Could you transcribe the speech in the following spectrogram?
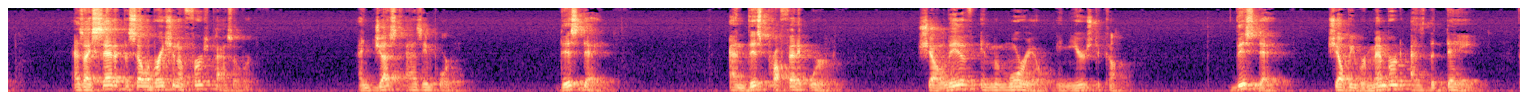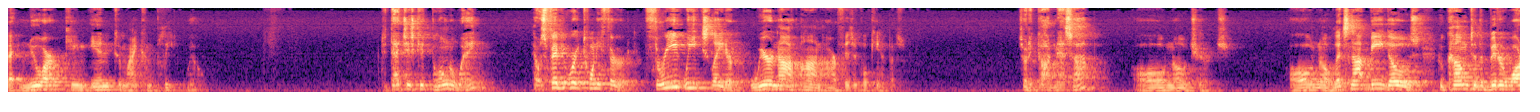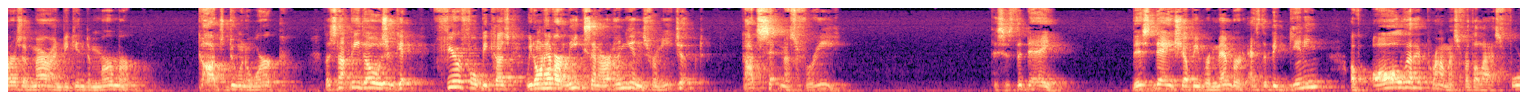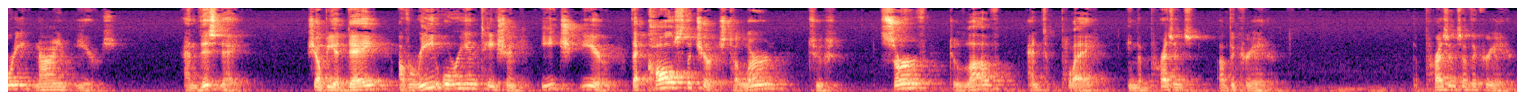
As I said at the celebration of first Passover, and just as important, this day and this prophetic word shall live in memorial in years to come. This day shall be remembered as the day that Newark came into my complete will. Did that just get blown away? That was February 23rd. Three weeks later, we're not on our physical campus. So did God mess up? Oh, no, church. Oh, no. Let's not be those who come to the bitter waters of Marah and begin to murmur. God's doing a work. Let's not be those who get fearful because we don't have our leeks and our onions from Egypt. God's setting us free. This is the day. This day shall be remembered as the beginning of all that I promised for the last 49 years. And this day shall be a day of reorientation each year that calls the church to learn, to serve, to love, and to play in the presence of the Creator. The presence of the Creator.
